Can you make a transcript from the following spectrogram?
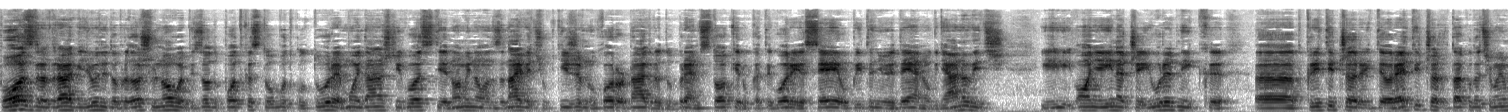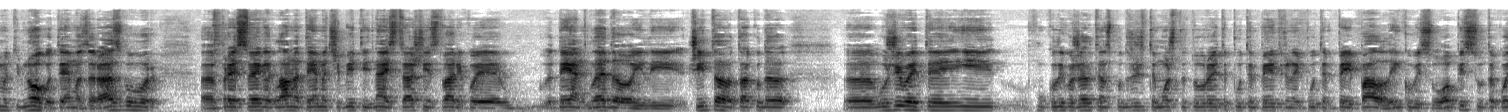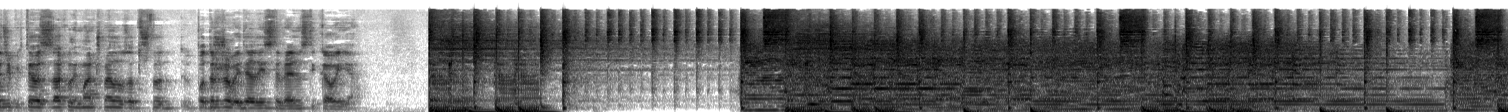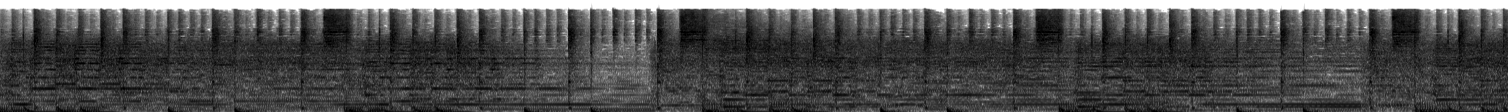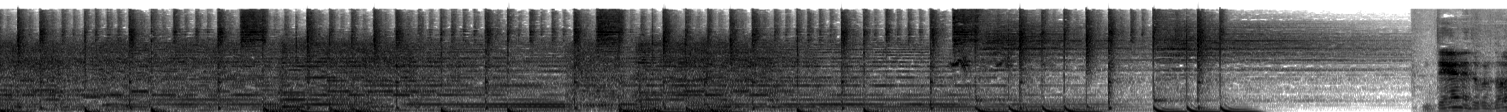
Pozdrav, dragi ljudi, dobrodošli u novu epizodu podcasta Ubud kulture. Moj današnji gost je nominovan za najveću književnu horor nagradu Bram Stoker u kategoriji eseje. U pitanju je Dejan Ognjanović i on je inače i urednik, e, kritičar i teoretičar, tako da ćemo imati mnogo tema za razgovor. E, pre svega, glavna tema će biti najstrašnije stvari koje je Dejan gledao ili čitao, tako da e, uživajte i ukoliko želite nas podržite, možete to uraditi putem Patreona i putem Paypala, linkovi su u opisu. Takođe bih hteo da se zahvalim Munchmellow zato što podržava i deli iste vrednosti kao i ja.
